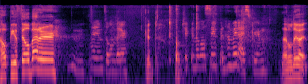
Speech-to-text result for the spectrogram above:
Hope you feel better. Hmm, I am feeling better. Good. Chicken noodle soup and homemade ice cream. That'll do it.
